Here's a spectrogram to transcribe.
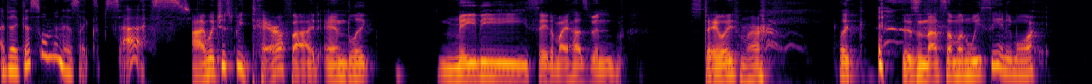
I'd be like, this woman is like obsessed. I would just be terrified and like maybe say to my husband, stay away from her. like, this is not someone we see anymore.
